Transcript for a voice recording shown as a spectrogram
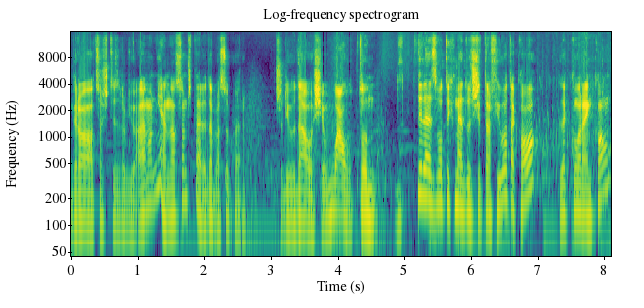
Gro, coś ty zrobił. Ale mam. Nie, no są cztery, dobra, super. Czyli udało się. Wow, to tyle złotych medus się trafiło, tak o? Lekką ręką?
